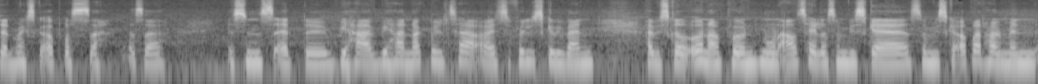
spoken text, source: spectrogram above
Danmark skal opruste sig. Altså, jeg synes, at øh, vi, har, vi har nok militær, og selvfølgelig skal vi være en, har vi skrevet under på nogle aftaler, som vi skal, som vi skal opretholde, men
